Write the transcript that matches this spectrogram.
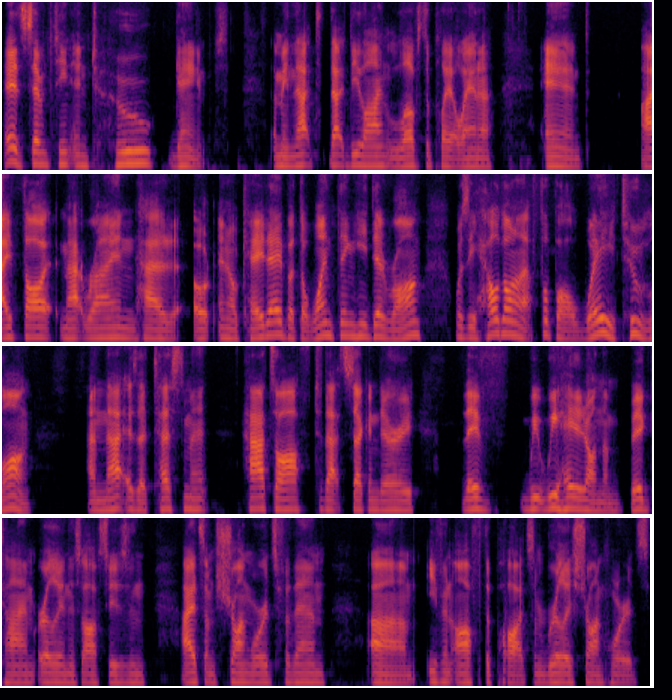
They had 17 in two games. I mean, that that D line loves to play Atlanta. And I thought Matt Ryan had an okay day, but the one thing he did wrong was he held on to that football way too long. And that is a testament. Hats off to that secondary. They've we we hated on them big time early in this offseason. I had some strong words for them, um, even off the pod, some really strong words.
